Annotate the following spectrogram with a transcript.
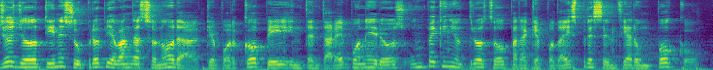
Jojo tiene su propia banda sonora, que por copy intentaré poneros un pequeño trozo para que podáis presenciar un poco.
